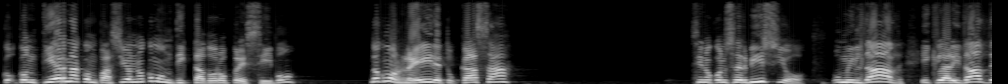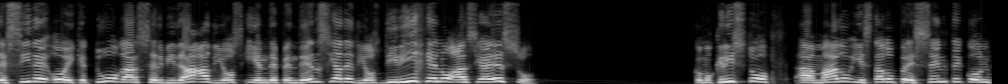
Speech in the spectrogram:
con, tierna compasión, no como un dictador opresivo no como rey de tu casa, sino con servicio, humildad y claridad. Decide hoy que tu hogar servirá a Dios y en dependencia de Dios, dirígelo hacia eso. Como Cristo ha amado y estado presente con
